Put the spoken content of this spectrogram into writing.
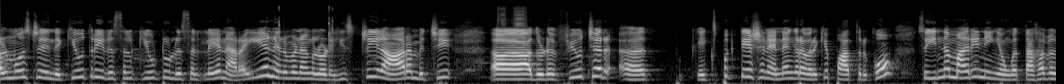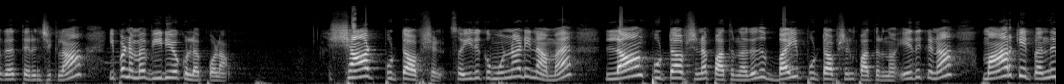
ஆல்மோஸ்ட் இந்த Q three result Q two ரிசல்ட்லேயே நிறைய நிறுவனங்களோட ஹிஸ்ட்ரியில் ஆரம்பித்து அதோட ஃப்யூச்சர் எக்ஸ்பெக்டேஷன் என்னங்கிற வரைக்கும் பார்த்துருக்கோம். ஸோ இந்த மாதிரி நீங்கள் உங்கள் தகவல்களை தெரிஞ்சுக்கலாம். இப்போ நம்ம வீடியோக்குள்ளே போகலாம் ஷார்ட் புட் ஆப்ஷன் ஸோ இதுக்கு முன்னாடி நாம் லாங் புட் ஆப்ஷனை பார்த்துருந்தோம். அதாவது பை புட் ஆப்ஷன் பார்த்துருந்தோம். எதுக்குன்னா மார்க்கெட் வந்து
